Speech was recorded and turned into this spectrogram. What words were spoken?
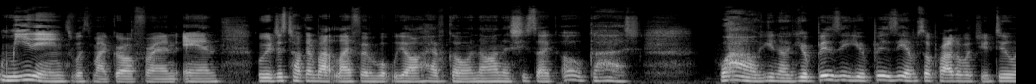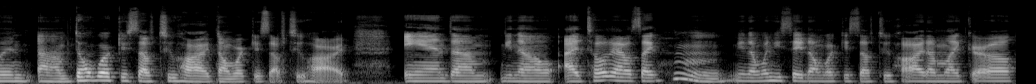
meetings with my girlfriend and we were just talking about life and what we all have going on and she's like oh gosh wow you know you're busy you're busy. I'm so proud of what you're doing. Um, don't work yourself too hard don't work yourself too hard and um, you know i told her i was like hmm you know when you say don't work yourself too hard i'm like girl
